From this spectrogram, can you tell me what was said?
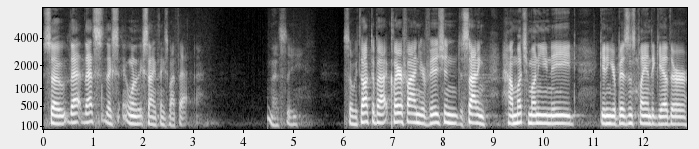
So that, that's, one of the exciting things about that. Let's see. So we talked about clarifying your vision, deciding how much money you need, getting your business plan together,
